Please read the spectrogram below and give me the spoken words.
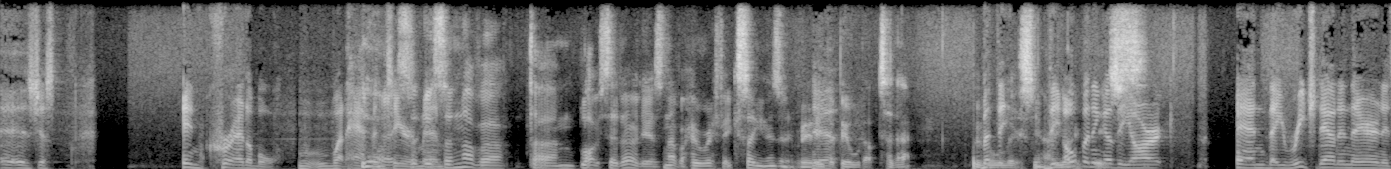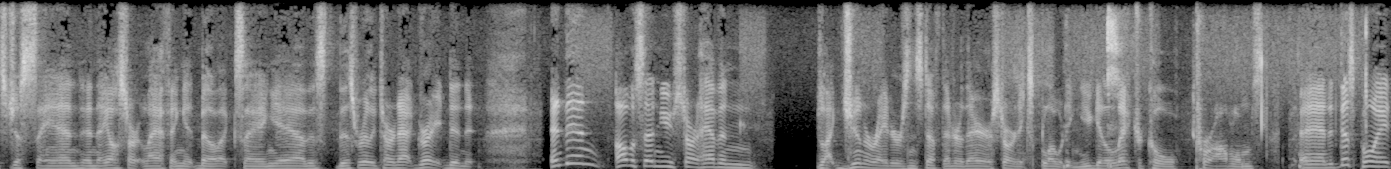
it's just incredible what happens yeah, here, man. it's another, um, like we said earlier, it's another horrific scene, isn't it? Really, Yeah. the build up to that, but the, this. You know, the like, opening of the ark and they reach down in there and it's just sand and they all start laughing at Belloq saying yeah this this really turned out great didn't it and then all of a sudden you start having like generators and stuff that are there start exploding you get electrical problems and at this point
